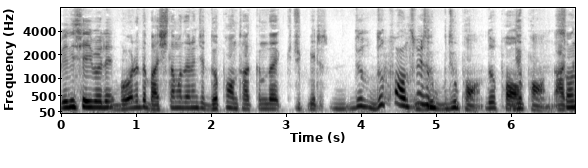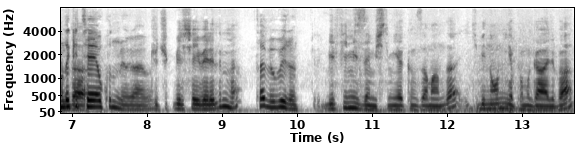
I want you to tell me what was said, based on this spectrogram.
Beni şey böyle Bu arada başlamadan önce DuPont hakkında küçük bir du, DuPont mu? Du- DuPont. DuPont. DuPont. Sondaki T okunmuyor galiba. küçük bir şey verelim mi? Tabii buyurun. Bir film izlemiştim yakın zamanda. 2010 yapımı galiba.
